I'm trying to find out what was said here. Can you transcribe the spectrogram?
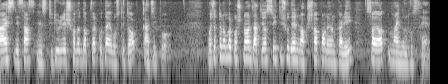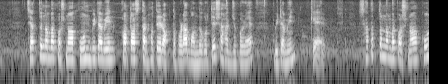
রাইস রিসার্চ ইনস্টিটিউটের সদর দপ্তর কোথায় অবস্থিত? গাজীপুর। পঁচাত্তর নম্বর প্রশ্ন, জাতীয় স্মৃতিসুদের নকশা প্রণয়নকারী সৈয়দ মাইনুল হোসেন। ছিয়াত্তর নম্বর প্রশ্ন, কোন ভিটামিন কত স্থান হতে রক্ত পড়া বন্ধ করতে সাহায্য করে? ভিটামিন কে সাতাত্তর নম্বর প্রশ্ন, কোন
